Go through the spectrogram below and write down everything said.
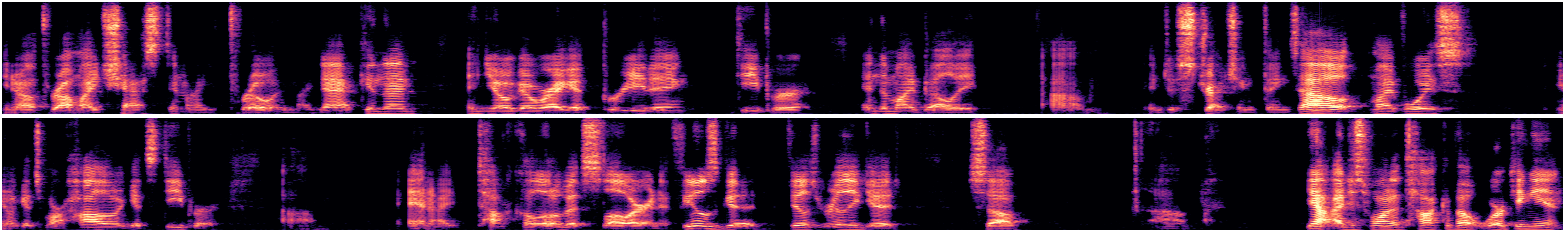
you know, throughout my chest and my throat and my neck. And then in yoga, where I get breathing deeper into my belly. Um, and just stretching things out, my voice, you know, gets more hollow, it gets deeper. Um, and I talk a little bit slower, and it feels good. It feels really good. So, um, yeah, I just want to talk about working in.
